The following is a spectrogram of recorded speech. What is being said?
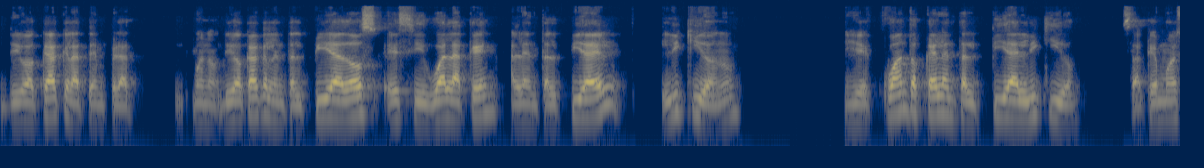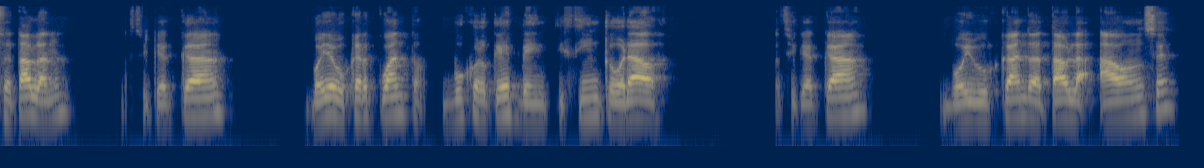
Digo acá que la temperatura, bueno, digo acá que la entalpía 2 es igual a qué? A la entalpía del líquido, ¿no? ¿Y cuánto cae la entalpía líquido? Saquemos esa tabla, ¿no? Así que acá voy a buscar cuánto. Busco lo que es 25 grados. Así que acá voy buscando la tabla A11.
